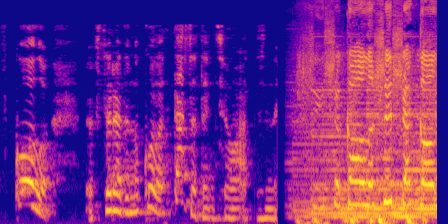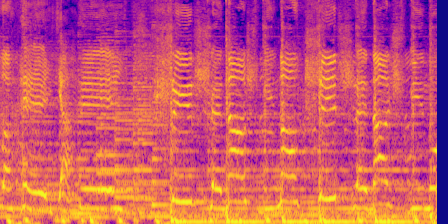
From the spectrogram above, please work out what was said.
в коло, всередину кола та затанцювати з ним. Ширше коло, ширше коло, гей, я гей, ширше наш вінок, ширше наш вінок.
